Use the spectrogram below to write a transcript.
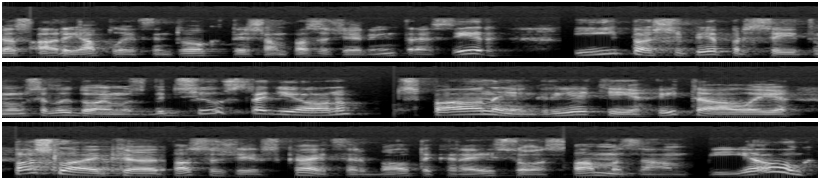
kas arī apliecina to, ka tiešām pasažieru interesi ir. Īpaši pieprasīti mums ir lidojumi uz vidusjūras reģionu - Spānija, Grieķija, Itālija. Pašlaik eh, pasažieru skaits ar Baltika reisos pamazām pieaug.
